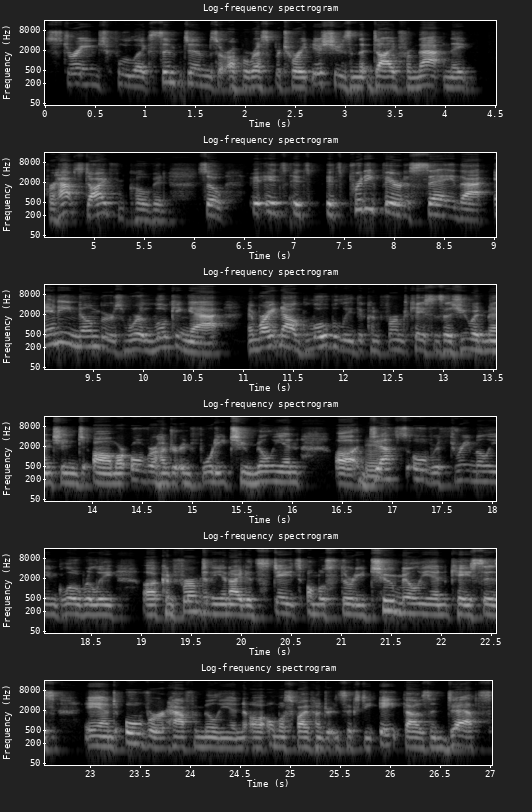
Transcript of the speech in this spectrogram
strange flu like symptoms or upper respiratory issues and that died from that. And they perhaps died from COVID. So it's it's it's pretty fair to say that any numbers we're looking at, and right now globally, the confirmed cases, as you had mentioned, um, are over 142 million. Uh, mm. Deaths over 3 million globally. Uh, confirmed in the United States, almost 32 million cases, and over half a million, uh, almost 568,000 deaths.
